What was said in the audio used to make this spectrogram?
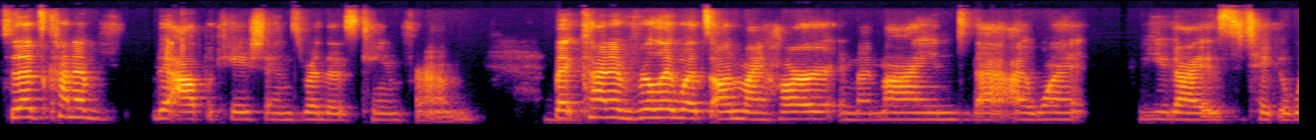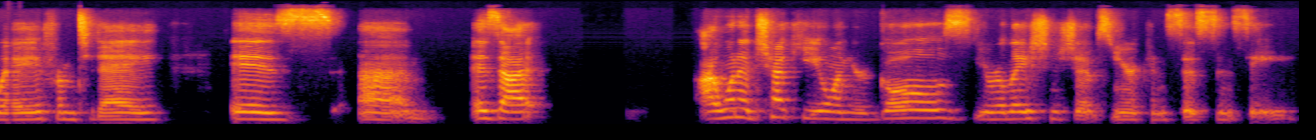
so that's kind of the applications where those came from. But kind of really what's on my heart and my mind that I want you guys to take away from today is um, is that I want to check you on your goals, your relationships, and your consistency.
